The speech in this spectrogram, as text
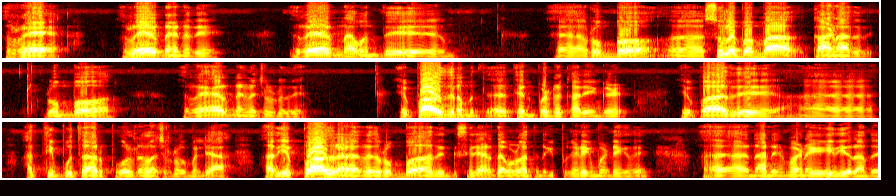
ரே ரேர்னா என்னது? ரேர்னா வந்து ரொம்ப சுலபமாக காணாதது. ரொம்ப ரேர்னு என்ன சொல்கிறது எப்பாவது நம்ம தெ- தென்படுற காரியங்கள் எப்பாவது அத்தி பூத்தார் போல்னெல்லாம் சொல்கிறோம் இல்லையா? அது எப்பாவது நான் அது ரொம்ப அதுக்கு சரியான தமிழ் வார்த்தை எனக்கு இப்போ கிடைக்க மாட்டேங்குது. நான் என் வேணால் எழுதிக்கிறேன் அந்த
